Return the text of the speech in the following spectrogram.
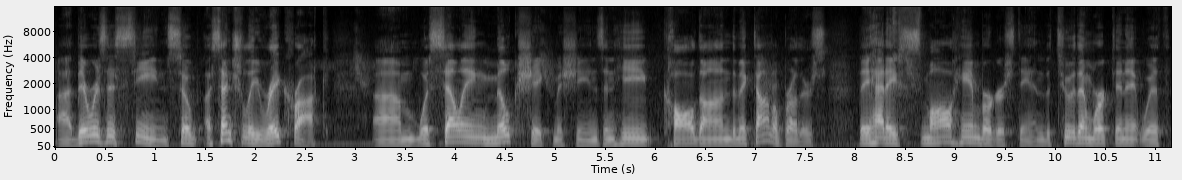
uh, there was this scene. So essentially, Ray Kroc um, was selling milkshake machines, and he called on the McDonald brothers. They had a small hamburger stand. The two of them worked in it with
